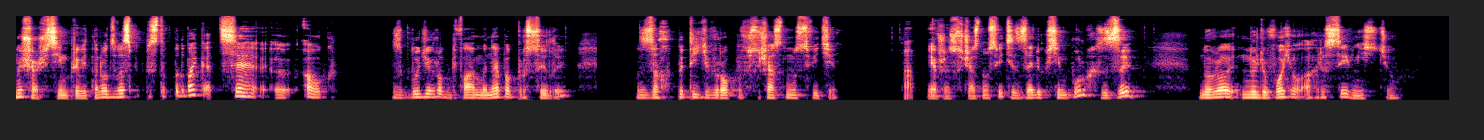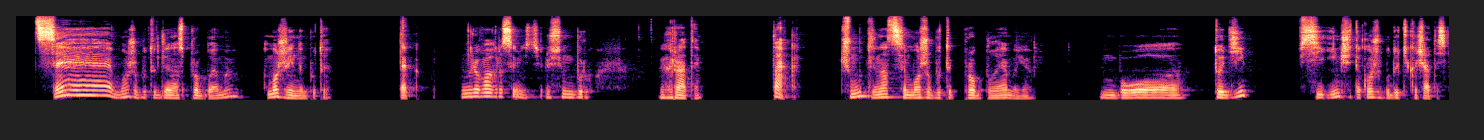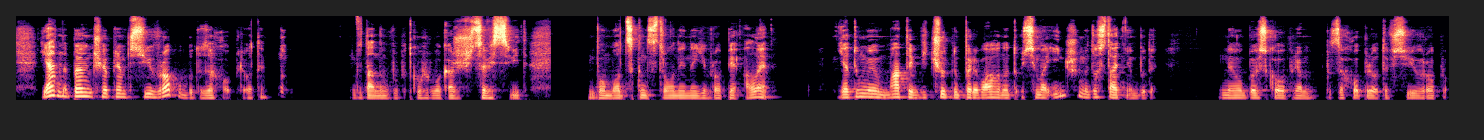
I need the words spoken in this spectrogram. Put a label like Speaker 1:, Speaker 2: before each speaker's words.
Speaker 1: Ну що ж, всім привіт, народ, з вас підписав подобайка. Це е, АОК. З Blood Europe 2 мене попросили захопити Європу в сучасному світі. А, я вже в сучасному світі за Люксембург з нульовою агресивністю. Це може бути для нас проблемою, а може і не бути. Так, нульова агресивність, Люксембург. Грати. Так, чому для нас це може бути проблемою? Бо тоді всі інші також будуть качатись. Я напевно, що я прям всю Європу буду захоплювати. Ну, в даному випадку, грубо кажучи, це весь світ, бо мод сконцентрований на Європі. Але я думаю, мати відчутну перевагу над усіма іншими достатньо буде. Не обов'язково прям захоплювати всю Європу.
